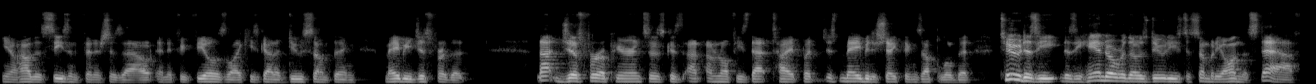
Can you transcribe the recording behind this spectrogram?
you know, how the season finishes out. And if he feels like he's got to do something, maybe just for the not just for appearances because I, I, don't know if he's that type, but just maybe to shake things up a little bit. Two, does he does he hand over those duties to somebody on the staff?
